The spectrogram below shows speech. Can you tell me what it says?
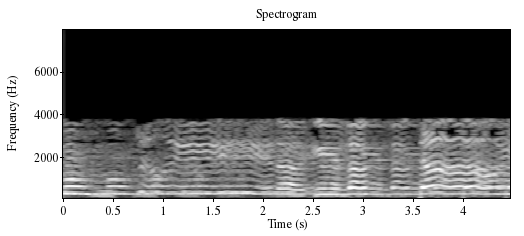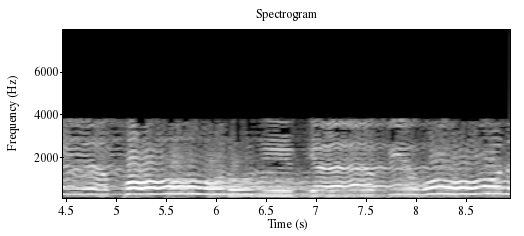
مهطعين إلى الدار. يقول الكافرون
